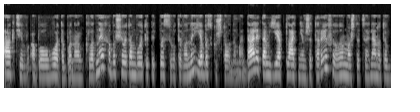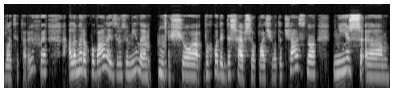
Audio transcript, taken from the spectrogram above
актів або угод, або накладних, або що ви там будете підписувати, вони є безкоштовними. Далі там є платні вже тарифи, ви можете це глянути в блоці тарифи, але ми рахували і зрозуміли, що виходить дешевше оплачувати вчасно, ніж ем,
